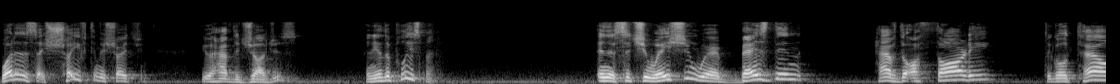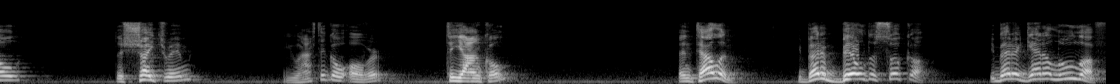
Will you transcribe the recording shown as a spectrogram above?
What does it say? Shoiftim mishoitim. You have the judges, any other policeman. In a situation where Bezdin have the authority to go tell the Shaitrim, you have to go over to Yankel and tell him, you better build a sukkah. You better get a lulav.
